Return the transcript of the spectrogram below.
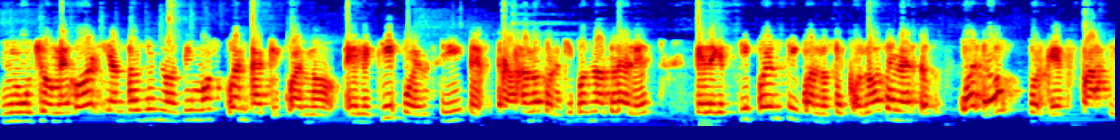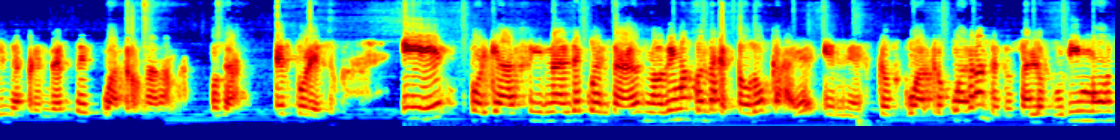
mucho mejor y entonces nos dimos cuenta que cuando el equipo en sí, eh, trabajando con equipos naturales, que el equipo en sí cuando se conocen estos cuatro, porque es fácil de aprenderse cuatro nada más. O sea, es por eso. Y porque al final de cuentas nos dimos cuenta que todo cae en estos cuatro cuadrantes, o sea, lo pudimos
